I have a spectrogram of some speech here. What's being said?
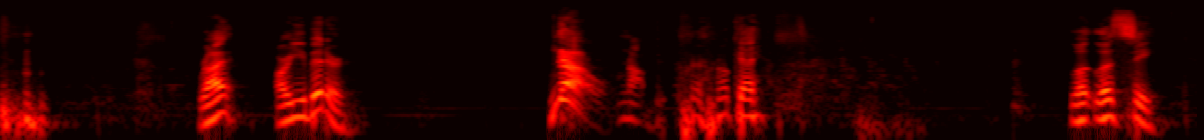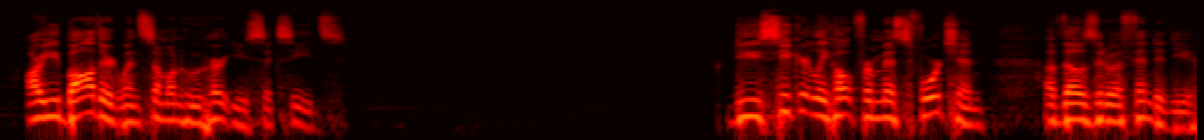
right? Are you bitter? No, I'm not. okay. L- let's see. Are you bothered when someone who hurt you succeeds? Do you secretly hope for misfortune of those that have offended you?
